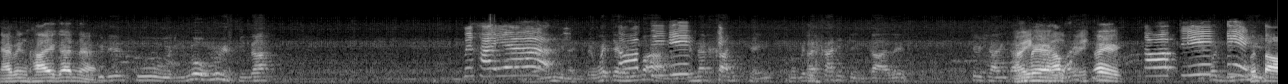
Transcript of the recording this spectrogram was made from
นายเป็นใครกันน่ะ คือเดนคูนงงมืดสินะ เป็นใครอะ นี่นะแต่ว่าจะรู้ว่าตอบดิเป็นนักฆ่าที่แข็งมันเป็นนักฆ่าที่เก่งกาจเลยเชี่ยวชาญการไอ้แม่ครับเอ้ยตอบดิมันต่อ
